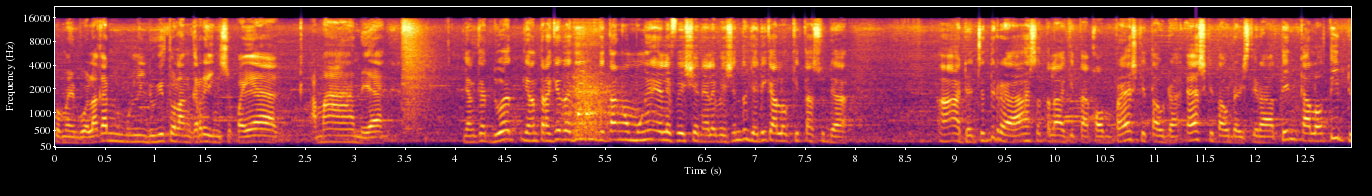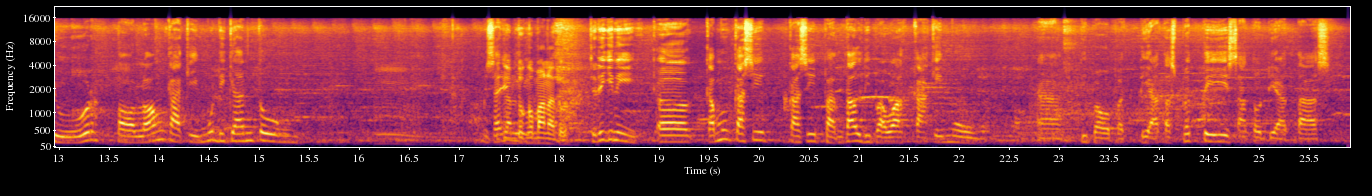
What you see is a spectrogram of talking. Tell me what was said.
pemain bola kan melindungi tulang kering supaya aman ya. Yang kedua, yang terakhir tadi kita ngomongin elevation. Elevation tuh jadi kalau kita sudah uh, ada cedera setelah kita kompres kita udah es kita udah istirahatin kalau tidur tolong kakimu digantung misalnya gantung ke mana tuh jadi gini uh, kamu kasih kasih bantal di bawah kakimu nah, di bawah di atas betis atau di atas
